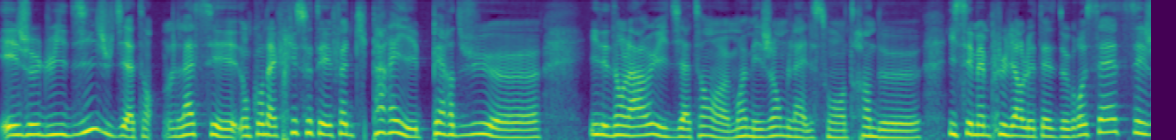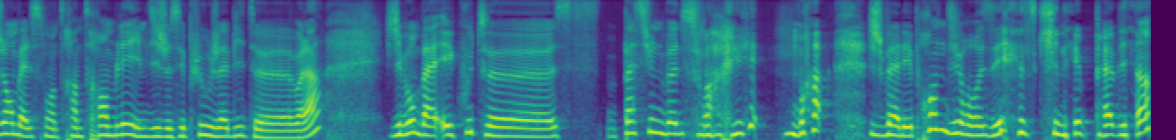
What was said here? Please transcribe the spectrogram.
et je lui dis, je lui dis attends, là c'est donc on a Chris au téléphone qui pareil est perdu. euh, il est dans la rue, il dit attends, euh, moi mes jambes là, elles sont en train de, il sait même plus lire le test de grossesse, ses jambes elles sont en train de trembler, il me dit je sais plus où j'habite, voilà. Je dis bon bah écoute, passe une bonne soirée. Moi, je vais aller prendre du rosé, ce qui n'est pas bien.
